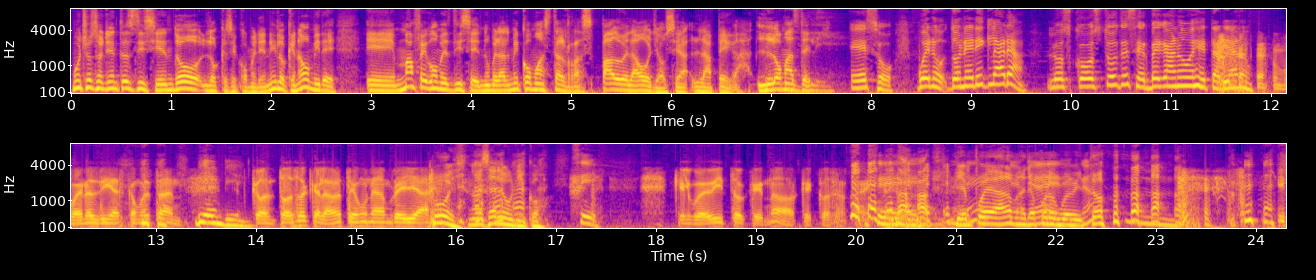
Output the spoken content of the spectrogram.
Muchos oyentes diciendo lo que se comerían y lo que no. Mire, eh, Mafe Gómez dice, numeral, me como hasta el raspado de la olla, o sea, la pega. Lo más deli. Eso. Bueno, don Eric Lara, los costos de ser vegano o vegetariano. Buenos días, ¿cómo están? bien, bien. Con todo eso que ahora tengo un hambre ya. Uy, no es el único. sí. Que el huevito, que no, qué cosa. Sí. Bien pueda, vaya por un huevito. Mm.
